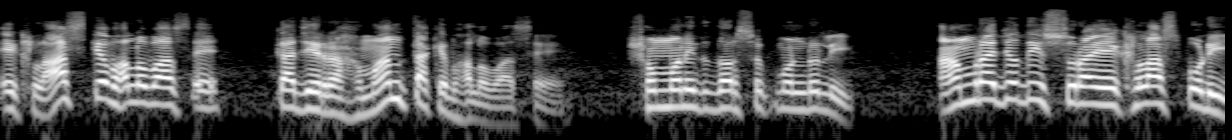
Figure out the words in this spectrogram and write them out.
এখলাসকে ভালোবাসে কাজে রহমান তাকে ভালোবাসে। সম্মানিত দর্শক মণ্ডলী, আমরা যদি সুরা এখলাস পড়ি,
